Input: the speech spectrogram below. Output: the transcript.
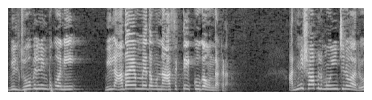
వీళ్ళు జోబులు నింపుకొని వీళ్ళ ఆదాయం మీద ఉన్న ఆసక్తి ఎక్కువగా ఉంది అక్కడ. అన్ని షాపులు మూయించిన వారు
